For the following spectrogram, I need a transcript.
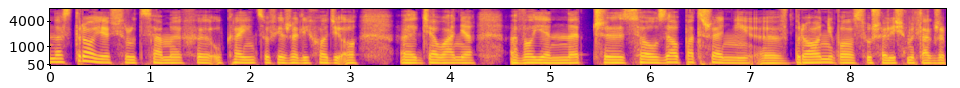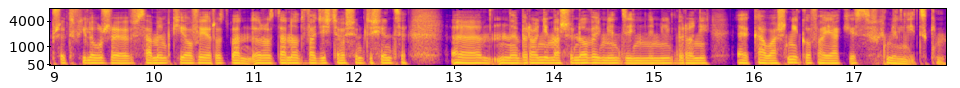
nastroje wśród samych e, Ukraińców, jeżeli chodzi o e, działania wojenne? Czy są zaopatrzeni w broń? Bo słyszeliśmy także przed chwilą, że w samym Kijowie rozdano 28 tysięcy broni maszynowej, między innymi broni kałaszników, a jak jest w Chmielnickim?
